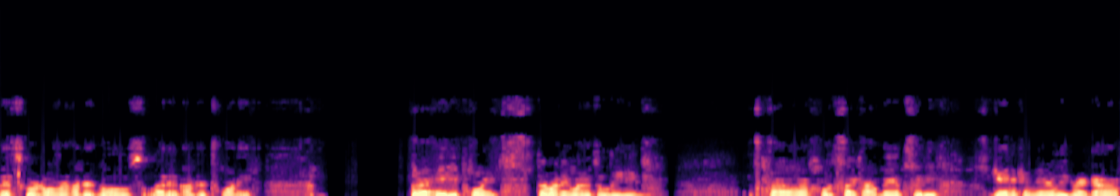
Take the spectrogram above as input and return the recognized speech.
they've scored over 100 goals, led in under 20. They're at 80 points. They're running away with the league. It's kind of looks like how Man City is doing the Premier League right now.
